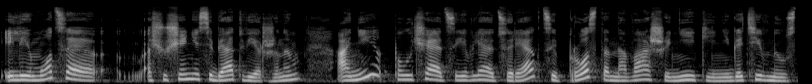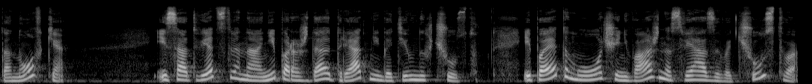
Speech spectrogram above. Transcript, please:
или эмоция ощущения себя отверженным, они, получается, являются реакцией просто на ваши некие негативные установки – и, соответственно, они порождают ряд негативных чувств. И поэтому очень важно связывать чувства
